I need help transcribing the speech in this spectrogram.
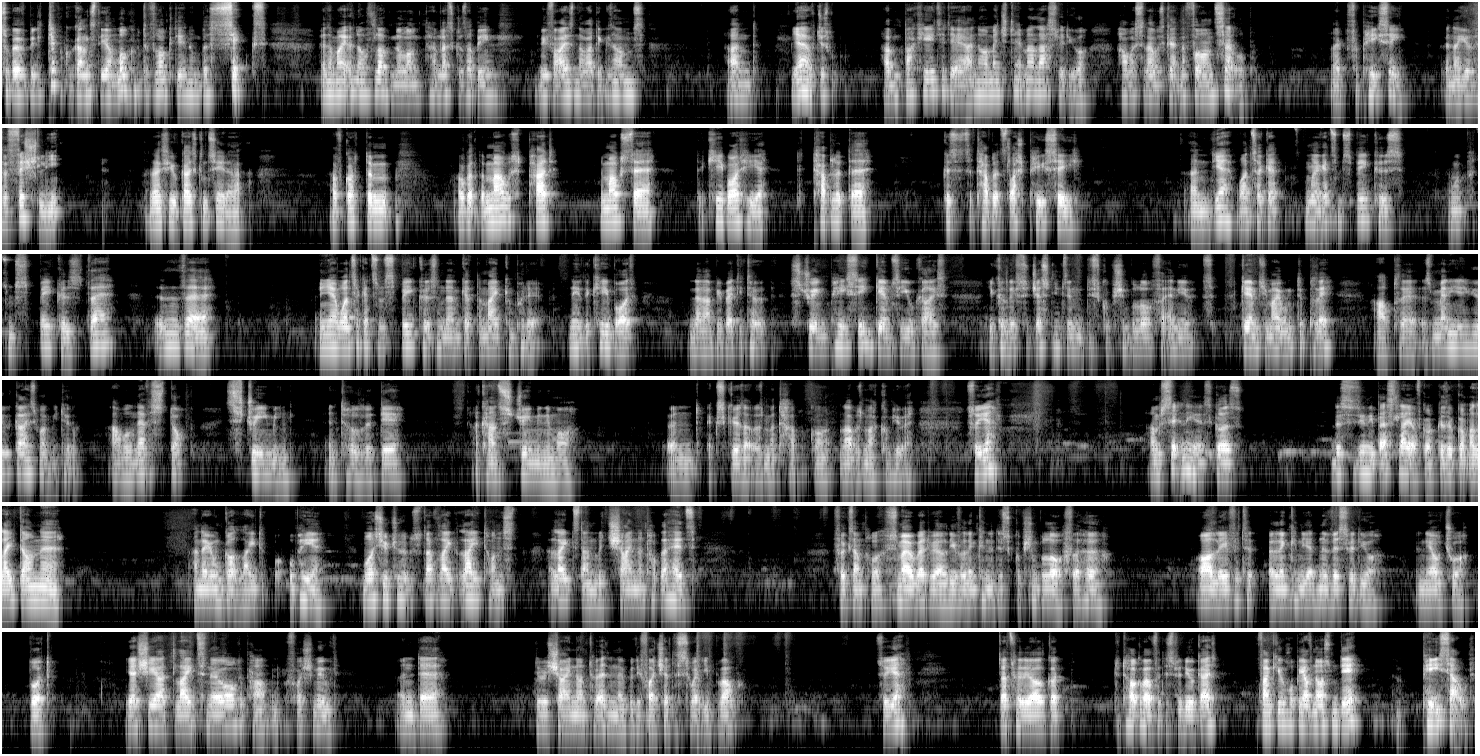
What's up everybody, Typical Gangster and welcome to vlog day number 6 And I might have not vlogged in a long time, that's because I've been revising, I've had exams. And yeah, I've just, I'm back here today, I know I mentioned it in my last video How I said I was getting a full on setup Like for PC And I have officially, I don't know if you guys can see that I've got the, I've got the mouse pad, the mouse there, the keyboard here, the tablet there because it's a tablet slash PC. And yeah, once I get, I'm gonna get some speakers. I'm gonna put some speakers there and there. And yeah, once I get some speakers and then get the mic and put it near the keyboard, and then I'll be ready to stream PC games to you guys. You can leave suggestions in the description below for any games you might want to play. I'll play as many of you guys want me to. I will never stop streaming until the day I can't stream anymore. And excuse that was my tablet going, that was my computer. So yeah, I'm sitting here because this is the only best light I've got because I've got my light down there. And I haven't got light up here. Most YouTubers would have like light on a light stand which shine on top of their heads. For example, Samara Redway, I'll leave a link in the description below for her. I'll leave it a link in the end of this video, in the outro. But, yeah, she had lights in her old apartment before she moved. And, uh, they were shining onto her and everybody thought she had a sweaty brow. So, yeah, that's really all I've got to talk about for this video, guys. Thank you, hope you have an awesome day, peace out.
